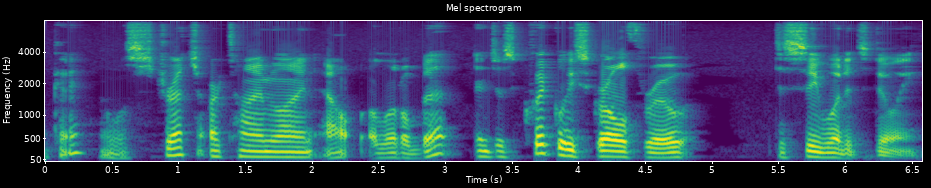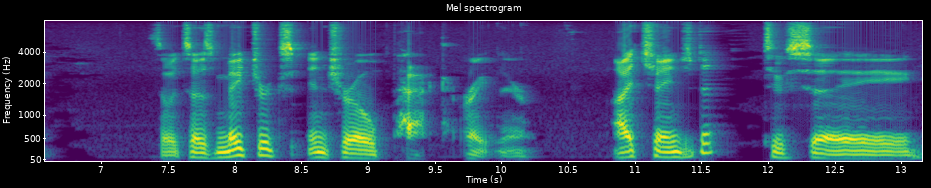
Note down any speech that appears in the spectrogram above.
Okay, and we'll stretch our timeline out a little bit and just quickly scroll through to see what it's doing. So it says Matrix Intro Pack right there. I changed it to say,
